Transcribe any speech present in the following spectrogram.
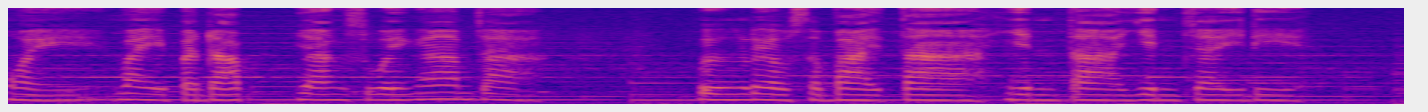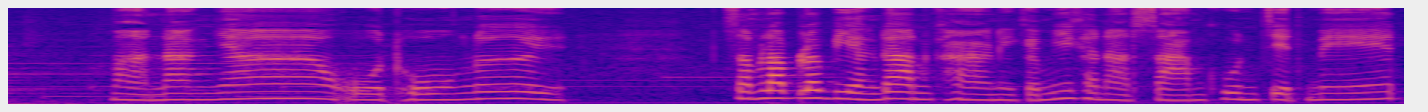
ห้อยไม้ประดับอย่างสวยงามจ้ะเบิงแล้วสบายตา เย็นตาเย็นใจดี มานางย่าโอโทงเลยสำหรับระเบียงด้านข้างนี่ก็มีขนาด3คูณ7เมตร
